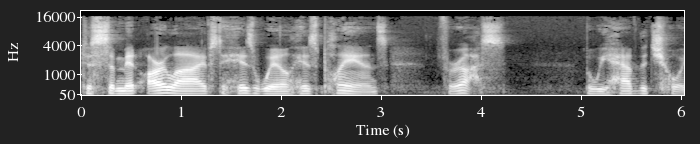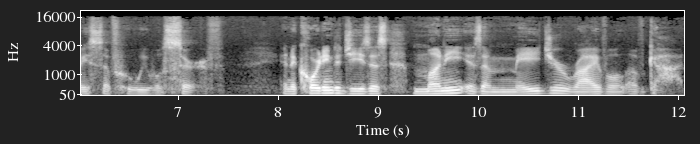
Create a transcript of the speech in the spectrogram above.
to submit our lives to His will, His plans for us. but we have the choice of who we will serve. And according to Jesus, money is a major rival of God,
